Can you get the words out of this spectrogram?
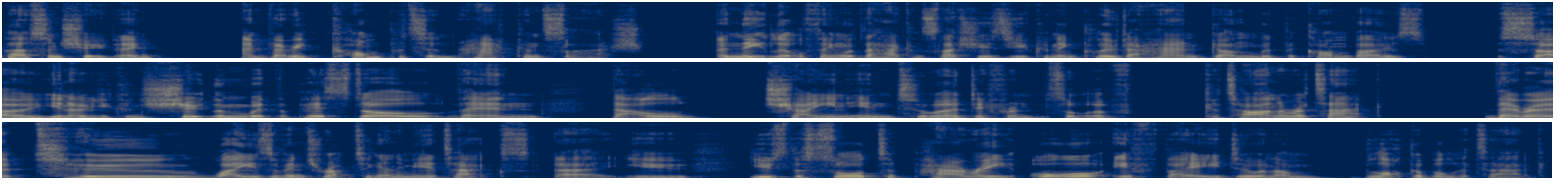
person shooting, and very competent hack and slash. A neat little thing with the hack and slash is you can include a handgun with the combos. So, you know, you can shoot them with the pistol, then that'll chain into a different sort of katana attack. There are two ways of interrupting enemy attacks. Uh, you use the sword to parry, or if they do an unblockable attack,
